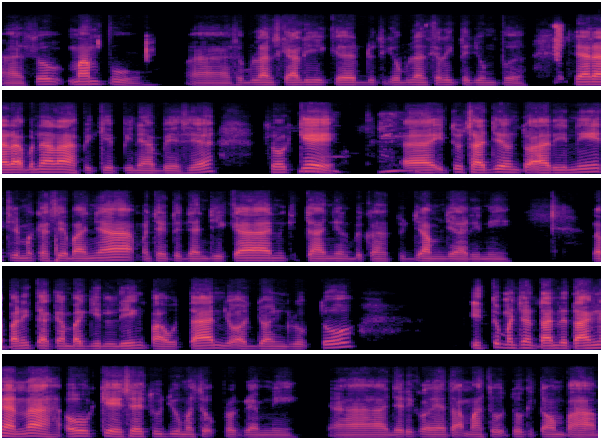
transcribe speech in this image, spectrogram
Ha, so mampu. Ha, sebulan sekali ke dua tiga bulan sekali kita jumpa. Saya harap benar lah PKP ni habis ya. So okey. Uh, itu saja untuk hari ini. Terima kasih banyak. Macam kita janjikan, kita hanya lebih kurang satu jam je hari ini. Lepas ni kita akan bagi link pautan, you all join group tu. Itu macam tanda tangan lah. Okey, saya setuju masuk program ni. Uh, jadi kalau yang tak masuk tu, kita orang faham.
